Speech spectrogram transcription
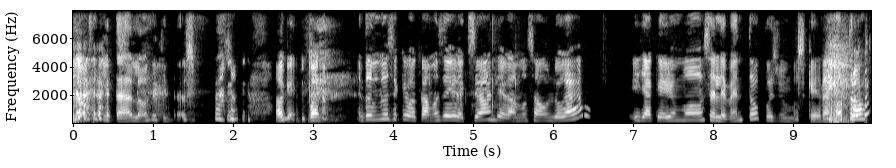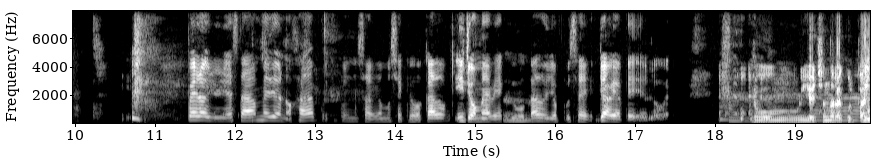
La vamos a quitar, la vamos a quitar. Ok, bueno, entonces nos equivocamos de dirección, llegamos a un lugar y ya que vimos el evento, pues vimos que era en otro. Pero yo ya estaba medio enojada porque pues nos habíamos equivocado y yo me había equivocado, yo puse, yo había pedido el Uber. Uy, yo echando la culpa. Sí,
